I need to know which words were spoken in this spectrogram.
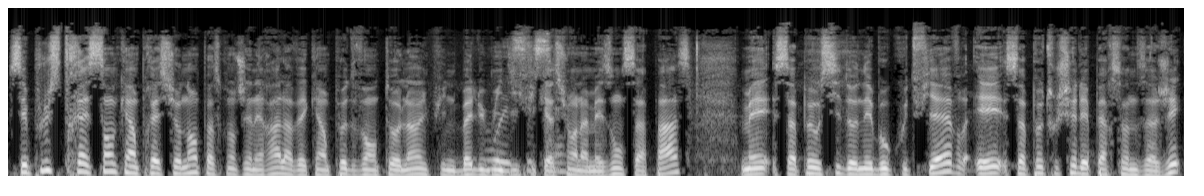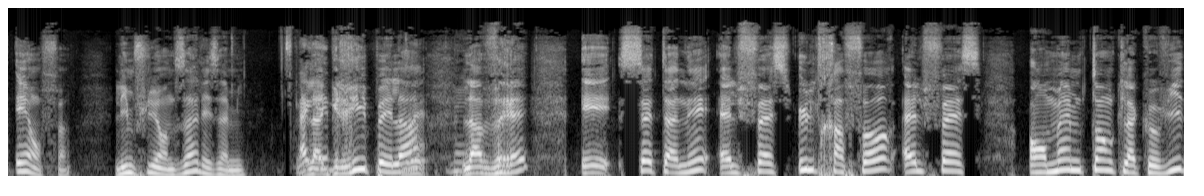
c'est plus stressant qu'impressionnant parce qu'en général, avec un peu de ventolin et puis une belle humidification à la maison, ça passe. Mais ça peut aussi donner beaucoup de fièvre et ça peut toucher les personnes âgées. Et enfin, l'influenza, les amis. La La grippe. grippe est là, la vraie. Et cette année, elle fesse ultra fort. Elle fesse en même temps que la Covid.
